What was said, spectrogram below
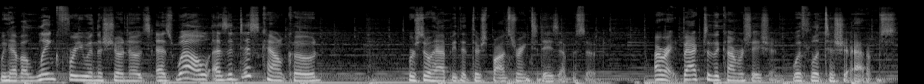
We have a link for you in the show notes as well as a discount code. We're so happy that they're sponsoring today's episode. All right, back to the conversation with Leticia Adams.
